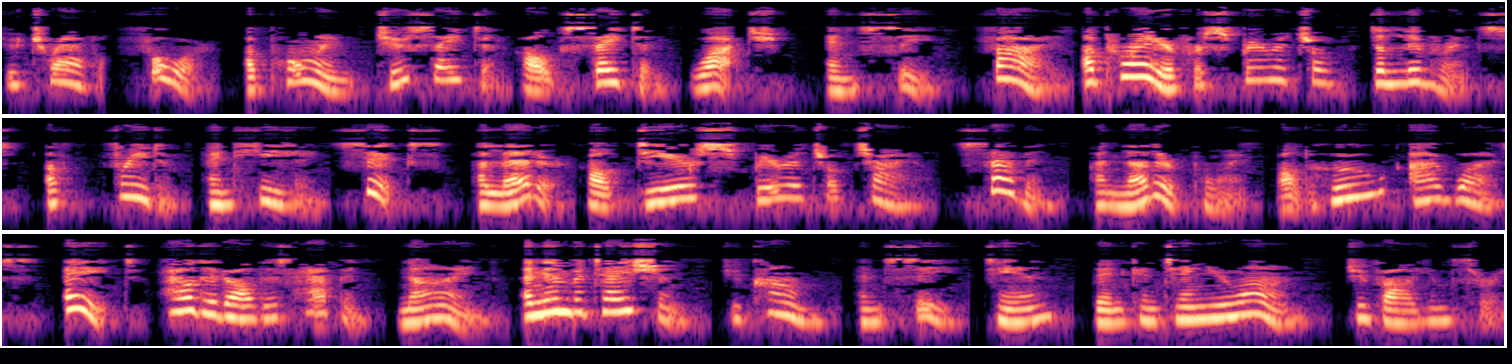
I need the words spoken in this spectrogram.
to travel. 4. A poem to Satan called Satan, Watch and See. 5. A prayer for spiritual deliverance of freedom and healing. 6. A letter called Dear Spiritual Child. 7. Another poem called Who I Was. 8. How did all this happen? 9. An invitation to come and see. 10. Then continue on to Volume 3.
